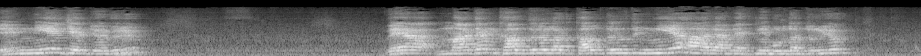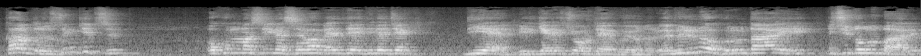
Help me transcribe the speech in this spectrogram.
E niye geldi öbürü? Veya madem kaldırıldı, kaldırıldı niye hala metni burada duruyor? Kaldırılsın gitsin. Okunmasıyla sevap elde edilecek diye bir gerekçe ortaya koyuyorlar. Öbürünü okurum daha iyi. içi dolu bari.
